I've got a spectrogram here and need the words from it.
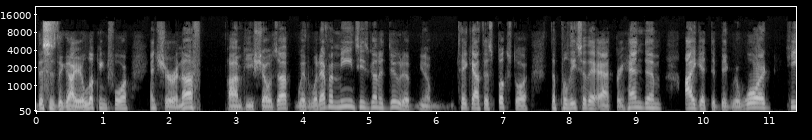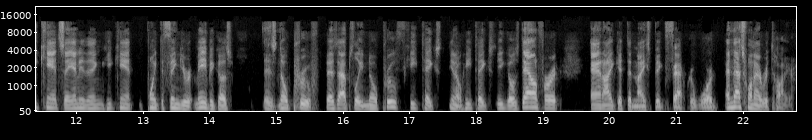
this is the guy you're looking for. And sure enough, um, he shows up with whatever means he's going to do to, you know, take out this bookstore. The police are there apprehend him. I get the big reward. He can't say anything. He can't point the finger at me because there's no proof. There's absolutely no proof. He takes, you know, he takes, he goes down for it, and I get the nice big fat reward. And that's when I retire.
